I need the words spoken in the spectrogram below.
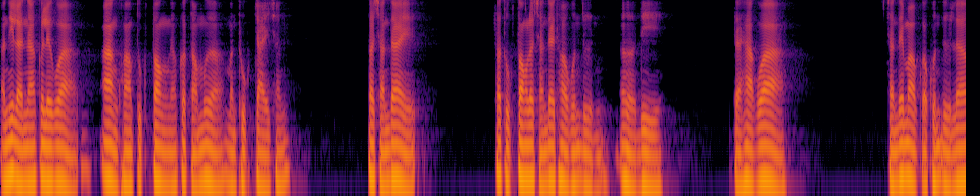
อันนี้แหละนะก็เรียกว่าอ้างความถูกต้องนะก็ต่อเมื่อมันถูกใจฉัน ถ้าฉันได้ ถ้าถูกต้องแล้วฉันได้เท่าคนอื่น เออดี แต่หากว่า ฉันได้มากกว่าคนอื่นแล้ว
